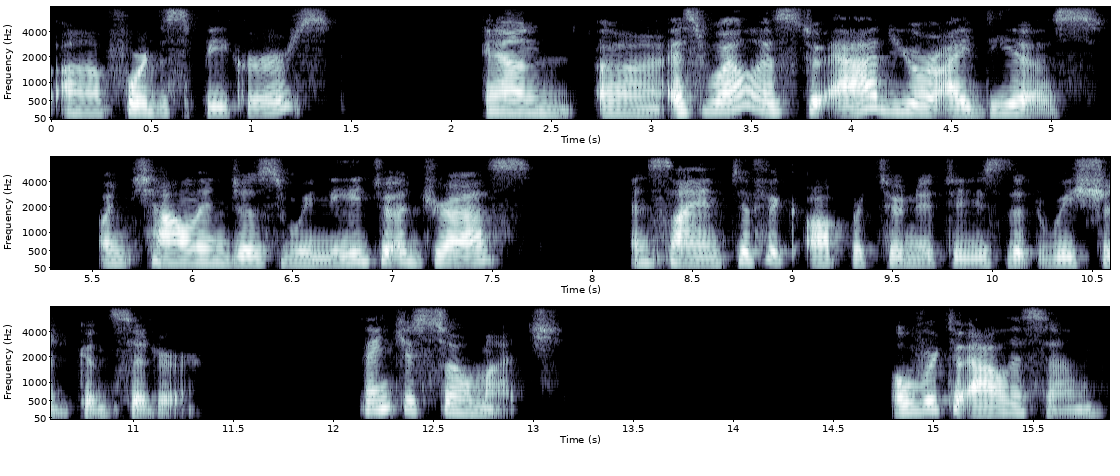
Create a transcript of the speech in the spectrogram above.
uh, for the speakers and uh, as well as to add your ideas on challenges we need to address and scientific opportunities that we should consider. Thank you so much. Over to Alison.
